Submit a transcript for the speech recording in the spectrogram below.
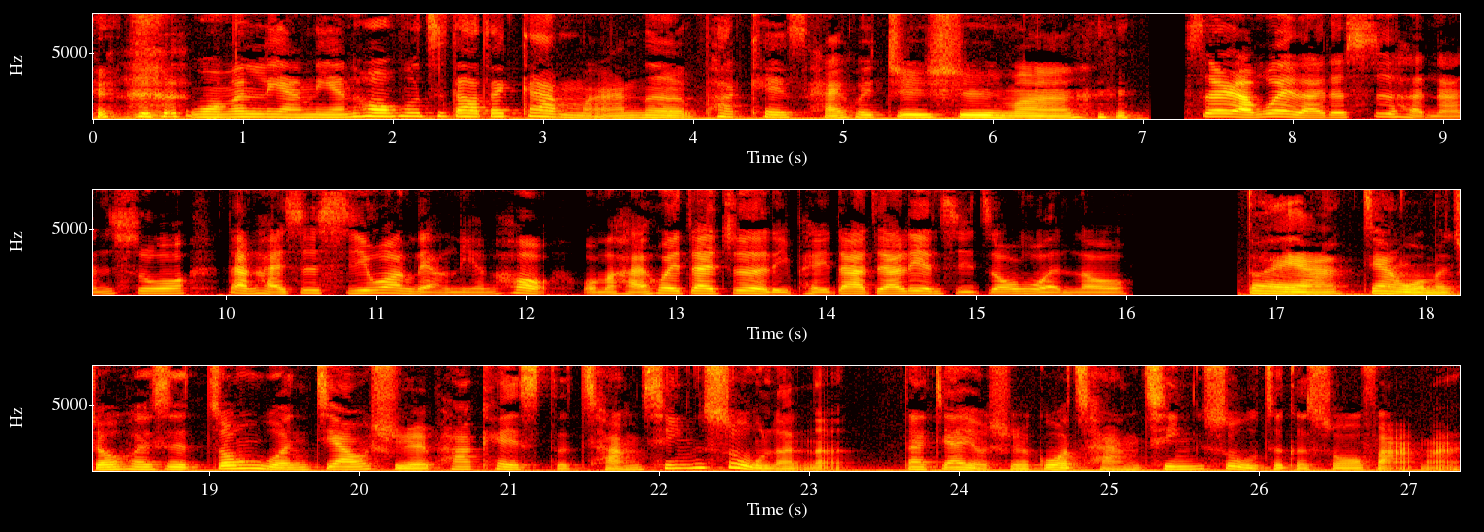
我们两年后不知道在干嘛呢？Podcast 还会继续吗？虽然未来的事很难说，但还是希望两年后我们还会在这里陪大家练习中文喽。对呀，这样我们就会是中文教学 Podcast 的常青树了呢。大家有学过常青树这个说法吗？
